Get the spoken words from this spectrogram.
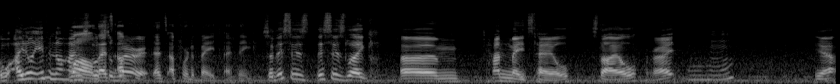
oh, I don't even know how well, I'm supposed to up, wear it. that's up for debate, I think. So this is this is like um, Handmaid's Tale style, right? Mm-hmm. Yeah.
